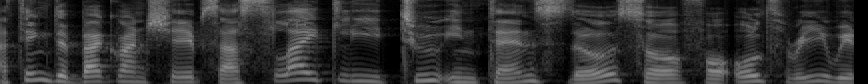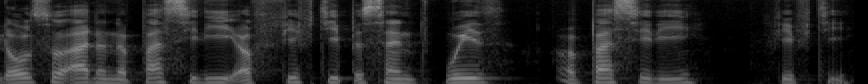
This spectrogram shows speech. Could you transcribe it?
I think the background shapes are slightly too intense though, so for all three, we'd also add an opacity of 50% with opacity 50.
